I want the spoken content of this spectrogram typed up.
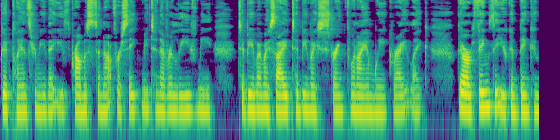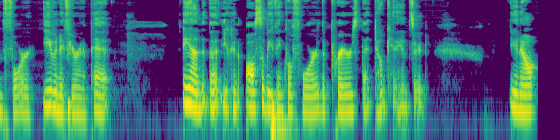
good plans for me, that you've promised to not forsake me, to never leave me, to be by my side, to be my strength when I am weak, right? Like there are things that you can thank Him for, even if you're in a pit. And that you can also be thankful for the prayers that don't get answered. You know,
